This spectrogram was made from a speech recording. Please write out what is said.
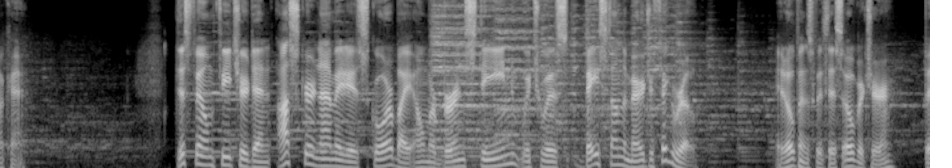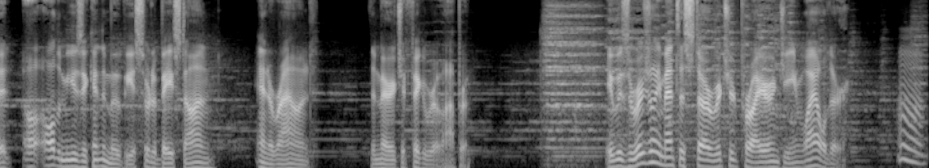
Okay. This film featured an Oscar-nominated score by Elmer Bernstein, which was based on The Marriage of Figaro. It opens with this overture, but all, all the music in the movie is sort of based on and around The Marriage of Figaro opera. It was originally meant to star Richard Pryor and Gene Wilder. Mm.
